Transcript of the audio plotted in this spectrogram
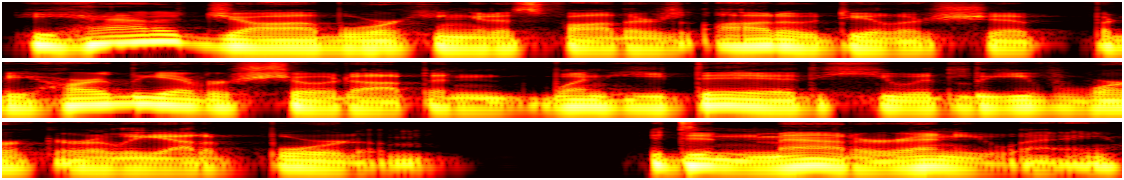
He had a job working at his father's auto dealership, but he hardly ever showed up, and when he did, he would leave work early out of boredom. It didn't matter anyway.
